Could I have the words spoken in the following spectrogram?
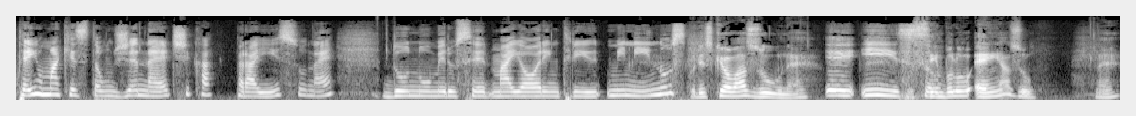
Tem uma questão genética para isso, né? Do número ser maior entre meninos. Por isso que é o azul, né? E, isso. O símbolo é em azul, né?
